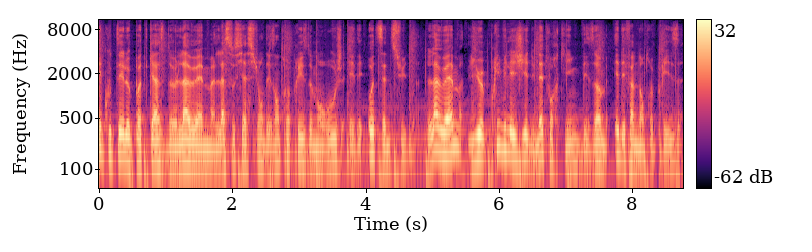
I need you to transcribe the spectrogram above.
Écoutez le podcast de l'AEM, l'association des entreprises de Montrouge et des Hauts-de-Seine-Sud. L'AEM, lieu privilégié du networking des hommes et des femmes d'entreprise,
